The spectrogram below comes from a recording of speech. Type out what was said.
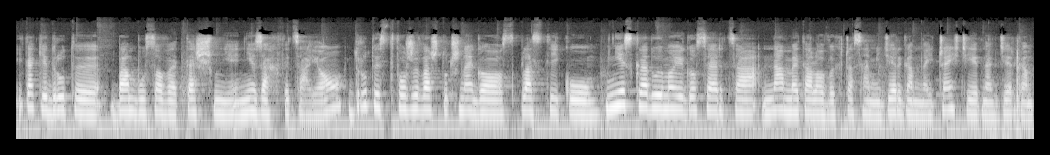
i takie druty bambusowe też mnie nie zachwycają. Druty z tworzywa sztucznego, z plastiku nie skradły mojego serca, na metalowych czasami dziergam, najczęściej jednak dziergam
